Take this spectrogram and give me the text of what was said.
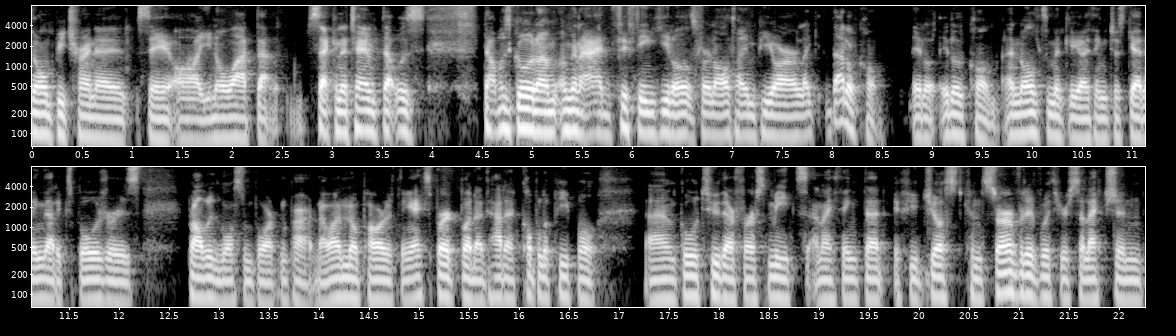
Don't be trying to say, oh, you know what, that second attempt that was that was good. I'm I'm gonna add 15 kilos for an all-time PR. Like that'll come. It'll it'll come. And ultimately, I think just getting that exposure is probably the most important part. Now I'm no powerlifting expert, but I've had a couple of people um, go to their first meets. And I think that if you just conservative with your selection,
